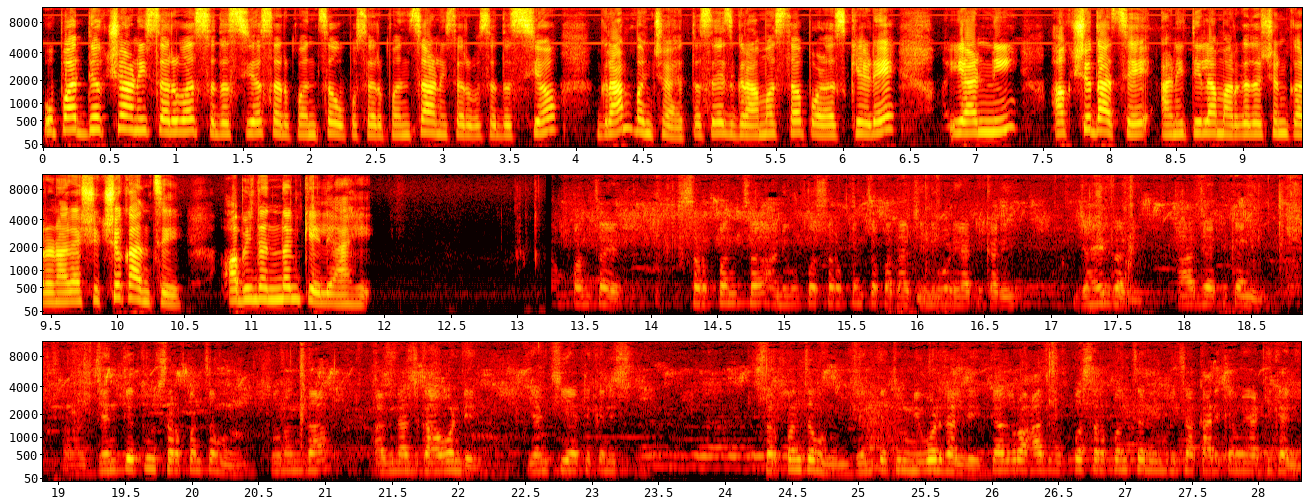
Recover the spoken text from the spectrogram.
उपाध्यक्ष आणि सर्व सदस्य सरपंच उपसरपंच आणि सर्व सदस्य ग्रामपंचायत तसेच ग्रामस्थ पळसखेडे यांनी अक्षदाचे आणि तिला मार्गदर्शन करणाऱ्या शिक्षकांचे अभिनंदन केले आहे. पंचायत सरपंच आणि उपसरपंच पदाची निवड या ठिकाणी जाहीर झाली. आज या ठिकाणी जनतेतून सरपंच म्हणून सुनंदा अविनाश गावंडे यांची या ठिकाणी सरपंच म्हणून जनतेतून निवड झाली त्याचबरोबर आज उपसरपंच निवडीचा कार्यक्रम या ठिकाणी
